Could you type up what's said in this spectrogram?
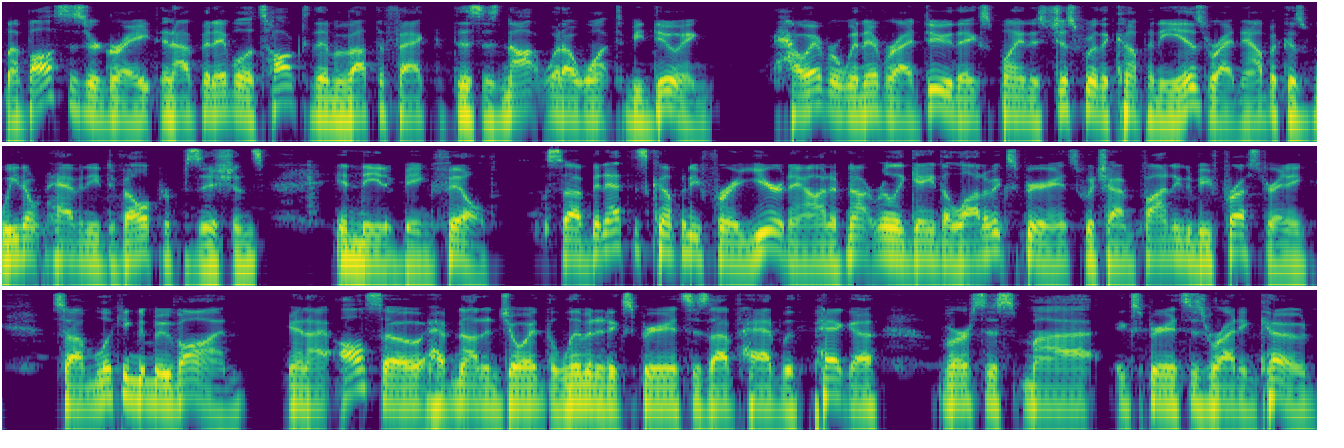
My bosses are great, and I've been able to talk to them about the fact that this is not what I want to be doing. However, whenever I do, they explain it's just where the company is right now because we don't have any developer positions in need of being filled. So I've been at this company for a year now and have not really gained a lot of experience, which I'm finding to be frustrating. So I'm looking to move on. And I also have not enjoyed the limited experiences I've had with Pega versus my experiences writing code.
